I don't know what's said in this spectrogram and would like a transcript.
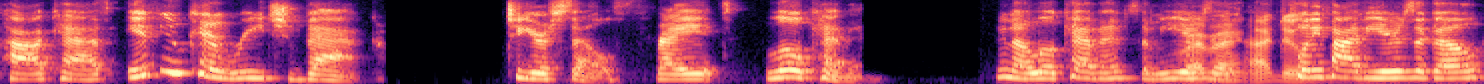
podcast: If you can reach back to yourself, right, little Kevin, you know, little Kevin, some years, right, right. 25 years ago.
